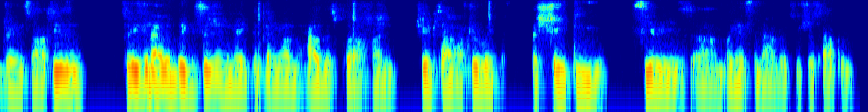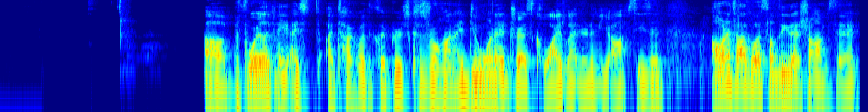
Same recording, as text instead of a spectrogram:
during this offseason. So he's going to have a big decision to make depending on how this playoff run shapes out after like a shaky series um, against the Mavericks, which just happened. Uh, before like I, I, I talk about the Clippers, because Rohan, I do want to address Kawhi Leonard in the offseason. I want to talk about something that Shyam said.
